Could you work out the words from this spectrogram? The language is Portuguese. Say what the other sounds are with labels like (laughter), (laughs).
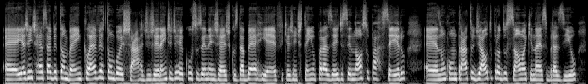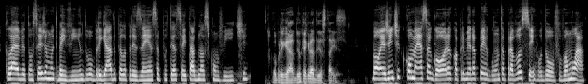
É, e a gente recebe também Cleverton Bochard, gerente de recursos energéticos da BRF, que a gente tem o prazer de ser nosso parceiro é, num contrato de autoprodução aqui na S Brasil. Cleverton, seja muito bem-vindo. Obrigado pela presença, por ter aceitado o nosso convite. Obrigado, eu que agradeço, Thaís. Bom, e a gente começa agora com a primeira pergunta para você, Rodolfo. Vamos lá.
